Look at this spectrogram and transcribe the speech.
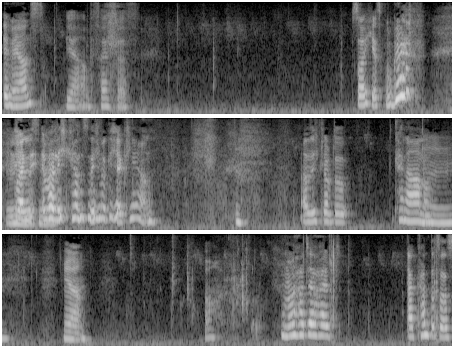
Im Ernst? Ja, was heißt das? Soll ich jetzt googeln? Nee, weil, weil ich kann es nicht wirklich erklären. Also ich glaube, da... Keine Ahnung. Mhm. Ja. Und dann hat er halt erkannt, dass das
